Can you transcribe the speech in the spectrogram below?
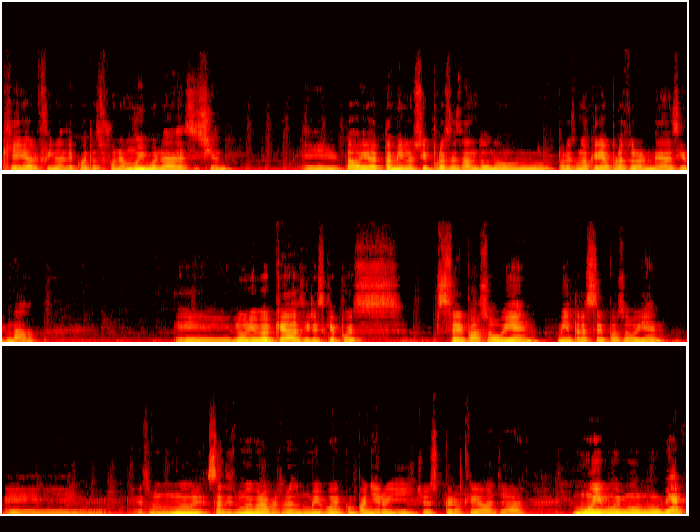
que al final de cuentas fue una muy buena decisión eh, todavía también lo estoy procesando, no, por eso no quería apresurarme a decir nada. Eh, lo único que queda decir es que pues se pasó bien, mientras se pasó bien. Eh, es muy, Santi es muy buena persona, es muy buen compañero y yo espero que le vaya muy, muy, muy, muy bien.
